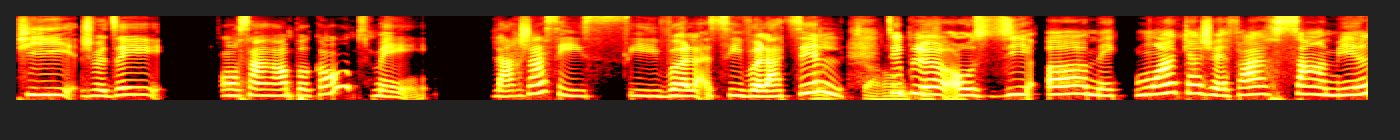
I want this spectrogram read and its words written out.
Puis je veux dire, on s'en rend pas compte, mais l'argent, c'est c'est vola- c'est volatile. Tu sais, puis là, on se dit, ah, mais moi, quand je vais faire 100 000,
